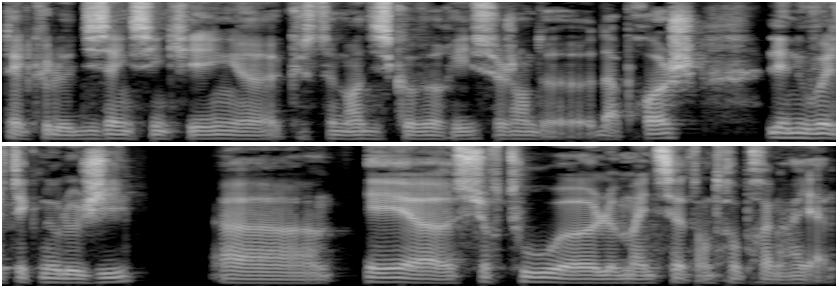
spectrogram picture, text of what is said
tels que le design thinking, euh, customer discovery, ce genre d'approche, les nouvelles technologies euh, et euh, surtout le mindset entrepreneurial.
